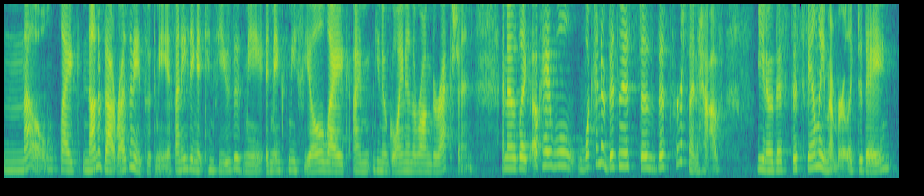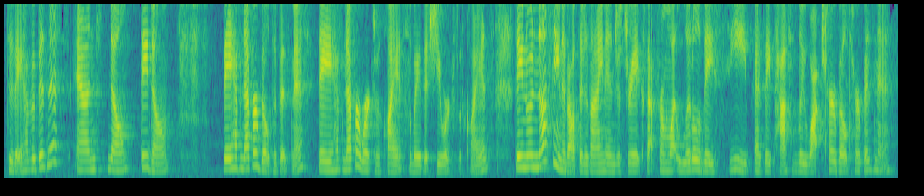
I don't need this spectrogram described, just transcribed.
no, like none of that resonates with me. If anything, it confuses me. It makes me feel like I'm, you know, going in the wrong direction. And I was like, okay, well, what kind of business does this person have? You know, this this family member, like do they do they have a business? And no, they don't. They have never built a business. They have never worked with clients the way that she works with clients. They know nothing about the design industry except from what little they see as they passively watch her build her business.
